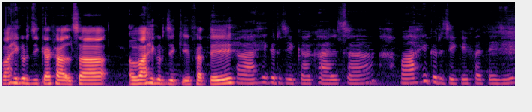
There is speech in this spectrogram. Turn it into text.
ਵਾਹਿਗੁਰੂ ਜੀ ਕਾ ਖਾਲਸਾ ਵਾਹਿਗੁਰੂ ਜੀ ਕੀ ਫਤਿਹ। ਵਾਹਿਗੁਰੂ ਜੀ ਕਾ ਖਾਲਸਾ ਵਾਹਿਗੁਰੂ ਜੀ ਕੀ ਫਤਿਹ ਜੀ।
